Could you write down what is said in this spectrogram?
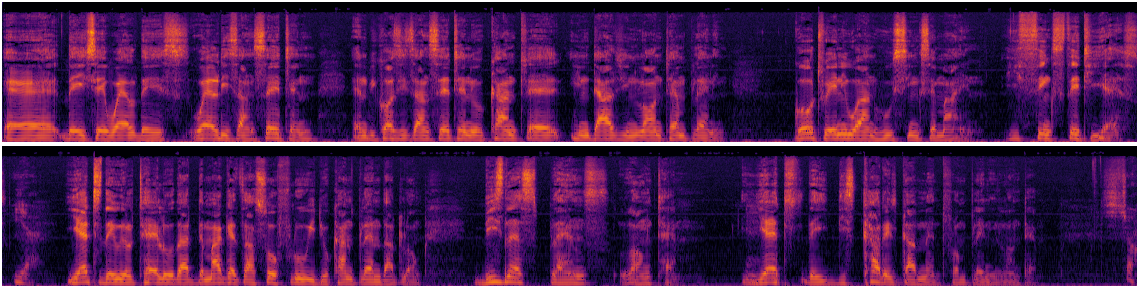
They say, well, the world is uncertain, and because it's uncertain, you can't indulge in long-term planning. Go to anyone who sinks a mine. He thinks 30 years. Yeah. Yet they will tell you that the markets are so fluid you can't plan that long. Business plans long term. Yet they discourage government from planning long term. Sure.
